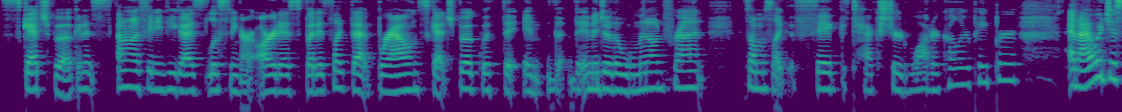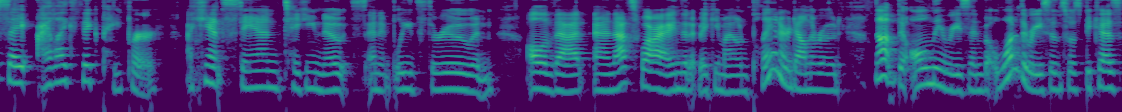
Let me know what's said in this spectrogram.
sketchbook? And it's, I don't know if any of you guys listening are artists, but it's like that brown sketchbook with the, the, the image of the woman on front. It's almost like thick, textured watercolor paper. And I would just say, I like thick paper. I can't stand taking notes and it bleeds through and all of that. And that's why I ended up making my own planner down the road. Not the only reason, but one of the reasons was because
